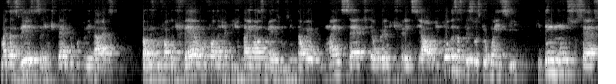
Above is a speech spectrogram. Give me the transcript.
Mas às vezes a gente perde oportunidades talvez por falta de fé ou por falta de acreditar em nós mesmos. Então, eu, o mindset é o grande diferencial de todas as pessoas que eu conheci que têm muito sucesso,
